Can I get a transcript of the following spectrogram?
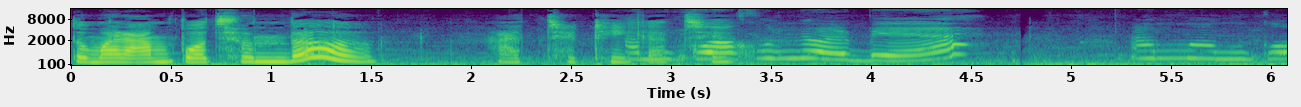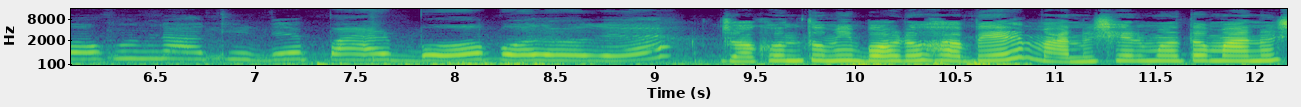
তোমার আম পছন্দ? আচ্ছা ঠিক আছে। আম্মা আমি কখন রাখিতে পারব বড় হলে যখন তুমি বড় হবে মানুষের মতো মানুষ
